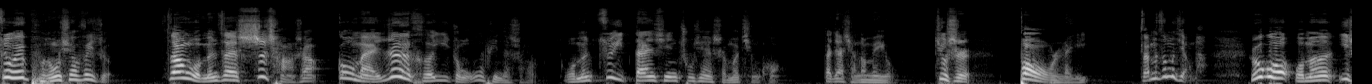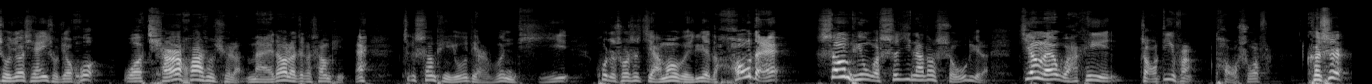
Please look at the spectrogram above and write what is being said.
作为普通消费者，当我们在市场上购买任何一种物品的时候，我们最担心出现什么情况？大家想到没有？就是暴雷。咱们这么讲吧，如果我们一手交钱一手交货，我钱儿花出去了，买到了这个商品，哎，这个商品有点问题，或者说是假冒伪劣的，好歹商品我实际拿到手里了，将来我还可以找地方讨说法。可是。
